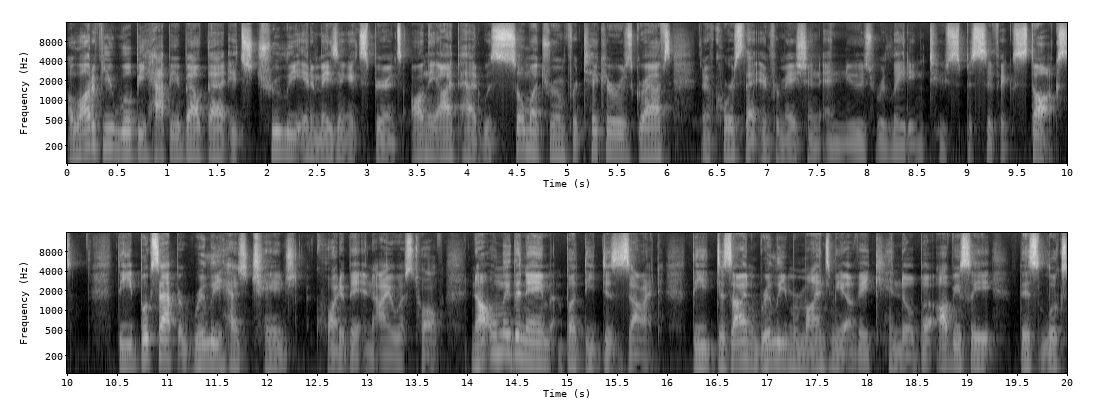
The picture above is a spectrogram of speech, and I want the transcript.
a lot of you will be happy about that. It's truly an amazing experience on the iPad with so much room for tickers, graphs, and of course that information and news relating to specific stocks. The Books app really has changed quite a bit in iOS 12. Not only the name, but the design. The design really reminds me of a Kindle, but obviously this looks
